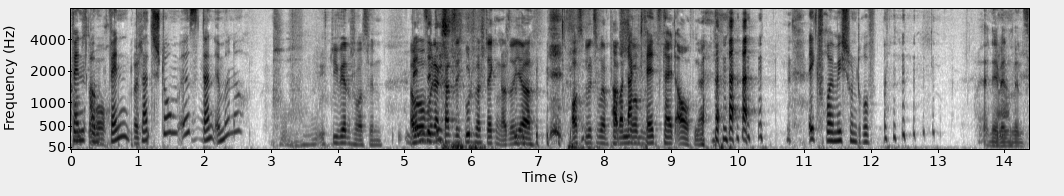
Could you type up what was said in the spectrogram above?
Wenn, wenn Platzsturm ist, dann immer noch? Die werden schon was finden. Wenn Aber da kannst du dich gut verstecken. Also ja, außer willst du beim Aber Platzsturm- nackt fällst du halt auf, ne? Ich freue mich schon drauf. Nee, wenn, wenn's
